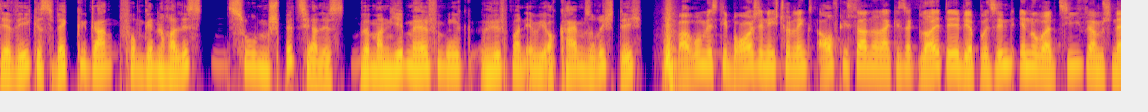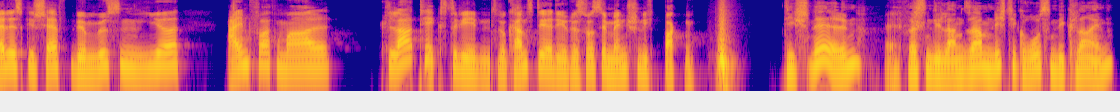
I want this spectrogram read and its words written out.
der Weg ist weggegangen vom Generalisten zum Spezialisten. Wenn man jedem helfen will, hilft man irgendwie auch keinem so richtig. Warum ist die Branche nicht schon längst aufgestanden und hat gesagt, Leute, wir sind innovativ, wir haben schnelles Geschäft, wir müssen hier einfach mal Klartext reden. Du kannst dir die Ressource Menschen nicht backen. Die Schnellen fressen die Langsamen, nicht die Großen, die Kleinen.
